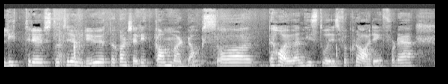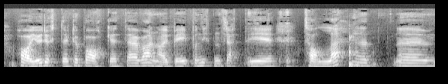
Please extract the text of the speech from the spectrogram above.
litt traust og traurig ut, og kanskje litt gammeldags. Og det har jo en historisk forklaring, for det har jo røtter tilbake til vernearbeid på 1930-tallet. Eh,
